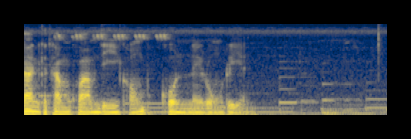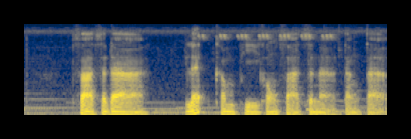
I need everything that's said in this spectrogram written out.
การกระทำความดีของบุคคลในโรงเรียน ศาสดาและคำพีของศาสนาต่าง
